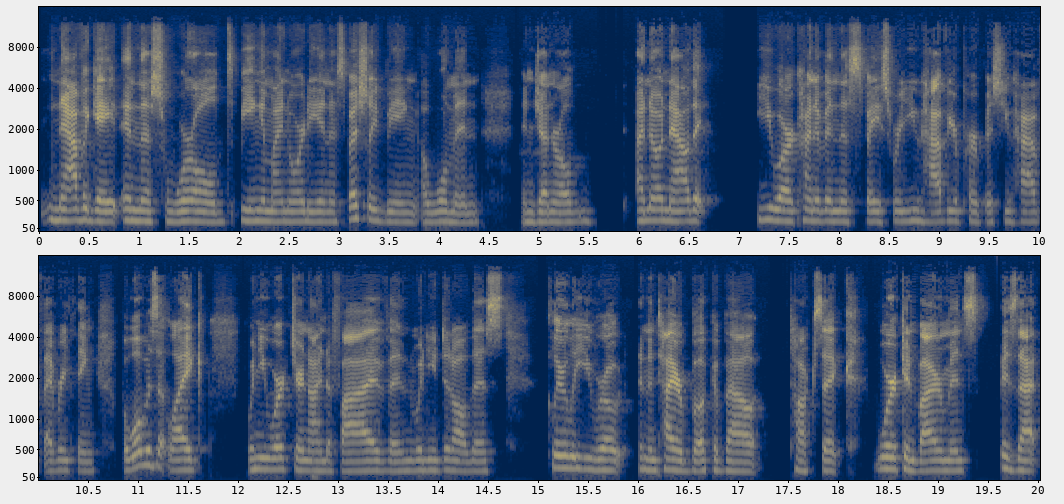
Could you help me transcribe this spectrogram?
navigate in this world being a minority and especially being a woman in general? I know now that you are kind of in this space where you have your purpose you have everything but what was it like when you worked your 9 to 5 and when you did all this? Clearly you wrote an entire book about toxic work environments is that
